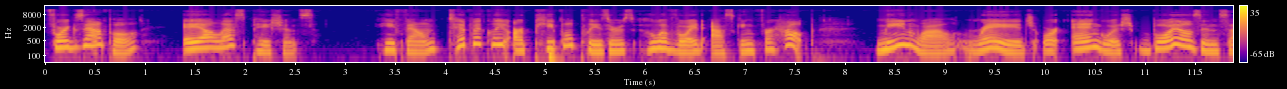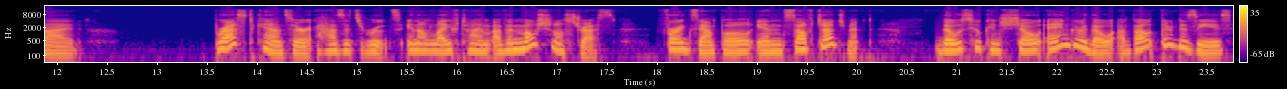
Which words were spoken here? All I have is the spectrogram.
For example, ALS patients he found, typically are people pleasers who avoid asking for help. Meanwhile, rage or anguish boils inside. Breast cancer has its roots in a lifetime of emotional stress, for example, in self judgment. Those who can show anger, though, about their disease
